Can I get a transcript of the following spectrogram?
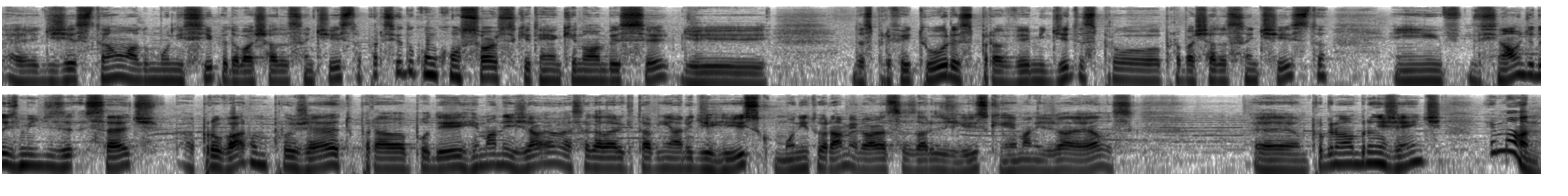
é, de gestão lá do município da Baixada Santista, parecido com o consórcio que tem aqui no ABC de, das prefeituras para ver medidas para a Baixada Santista. Em final de 2017, aprovaram um projeto para poder remanejar essa galera que estava em área de risco, monitorar melhor essas áreas de risco e remanejar elas. É um programa abrangente. E, mano,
